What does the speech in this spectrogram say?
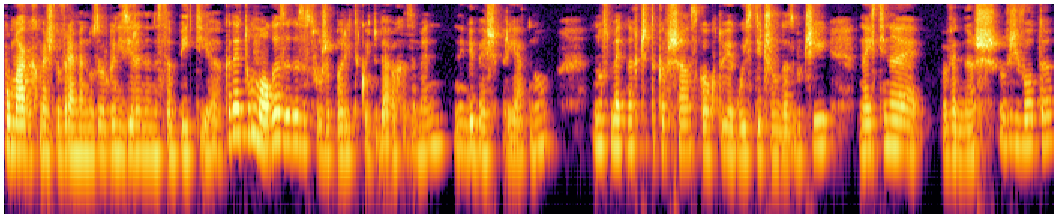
помагах междувременно за организиране на събития, където мога, за да заслужа парите, които даваха за мен. Не би беше приятно, но сметнах, че такъв шанс, колкото и егоистично да звучи, наистина е веднъж в живота,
